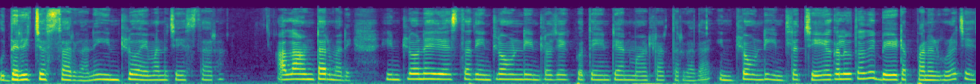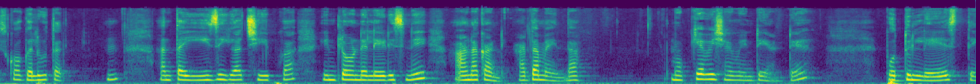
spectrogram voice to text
ఉద్ధరించొస్తారు కానీ ఇంట్లో ఏమైనా చేస్తారా? అలా అంటారు మరి. ఇంట్లోనే చేస్తుంది ఇంట్లో ఉండి ఇంట్లో చేయకపోతే ఏంటి అని మాట్లాడతారు కదా. ఇంట్లో ఉండి ఇంట్లో చేయగలుగుతుంది బయట పనులు కూడా చేసుకోగలుగుతుంది. అంత ఈజీగా చీప్గా ఇంట్లో ఉండే లేడీస్ని అనకండి అర్థమైందా? ముఖ్య విషయం ఏంటి అంటే పొద్దున్న లేస్తే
